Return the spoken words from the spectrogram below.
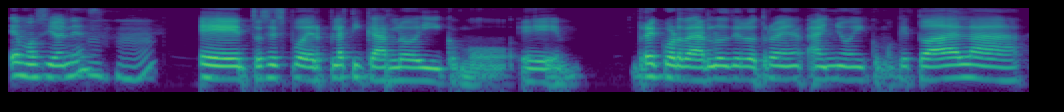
emociones. Eh, entonces poder platicarlo y como eh, recordarlos del otro año y como que toda la,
